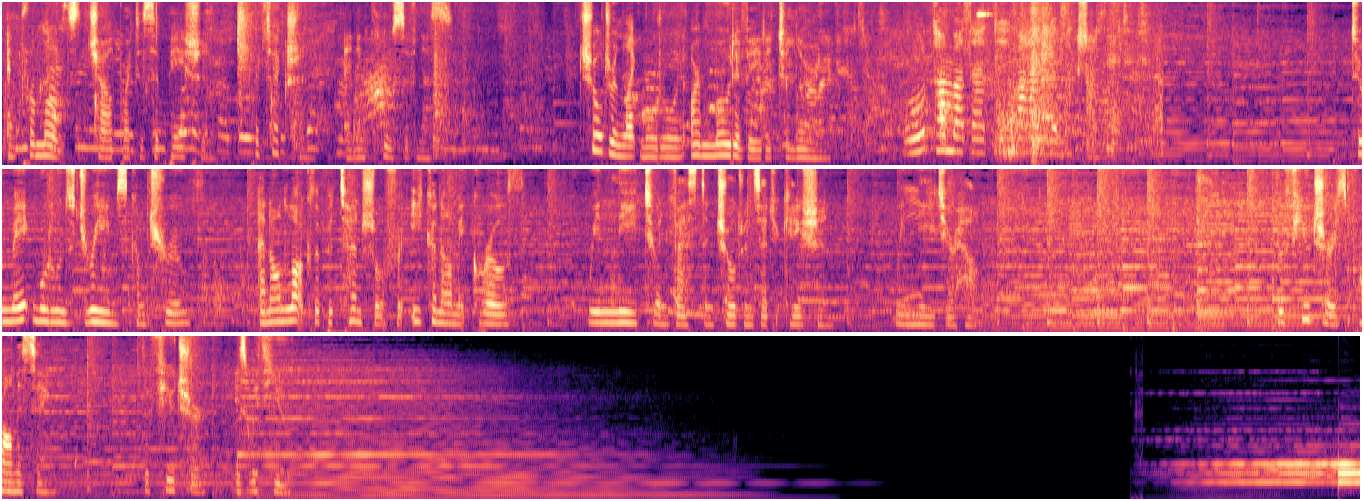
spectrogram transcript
and promotes child participation, protection, and inclusiveness. Children like Murun are motivated to learn. To make Murun's dreams come true and unlock the potential for economic growth, we need to invest in children's education. We need your help. The future is promising. The future is with you.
